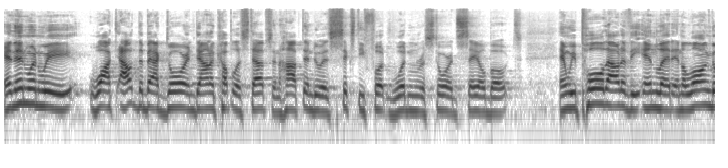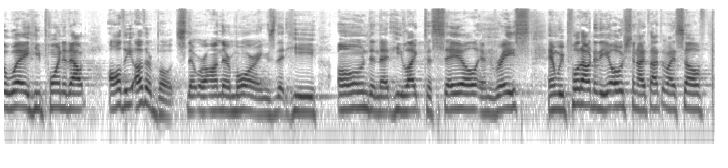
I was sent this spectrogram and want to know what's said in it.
and then when we walked out the back door and down a couple of steps and hopped into his 60 foot wooden restored sailboat, and we pulled out of the inlet, and along the way, he pointed out all the other boats that were on their moorings that he owned and that he liked to sail and race. And we pulled out in the ocean. I thought to myself,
